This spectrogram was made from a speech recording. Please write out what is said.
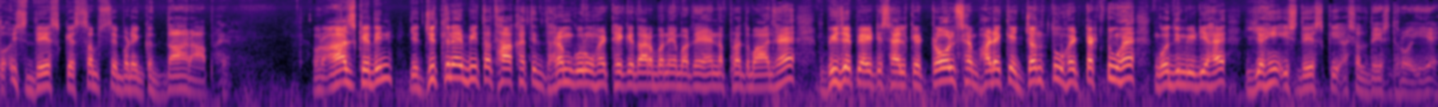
तो इस देश के सबसे बड़े गद्दार आप हैं। और आज के दिन ये जितने भी तथाकथित धर्मगुरु हैं, ठेकेदार बने बने हैं, नफरतबाज हैं, बीजेपी आई साइल के ट्रोल्स हैं, भाड़े के जंतु हैं, टट्टू हैं, गोदी मीडिया है, यही इस देश की असल देशद्रोही है।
